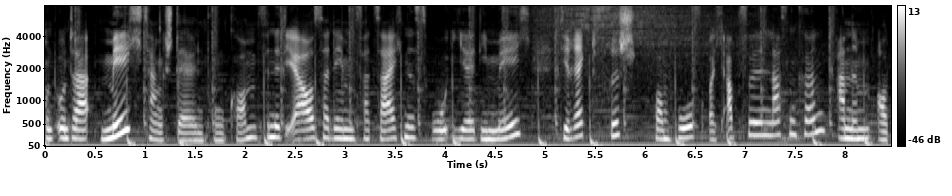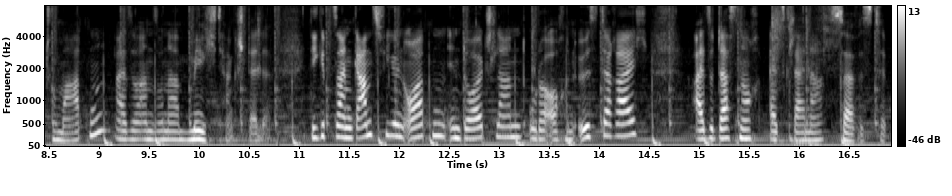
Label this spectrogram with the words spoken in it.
Und unter milchtankstellen.com findet ihr außerdem ein Verzeichnis, wo ihr die Milch direkt frisch vom Hof euch abfüllen lassen könnt, an einem Automaten, also an so einer Milchtankstelle. Die gibt es an ganz vielen Orten in Deutschland oder auch in Österreich. Also das noch als kleiner Service-Tipp.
